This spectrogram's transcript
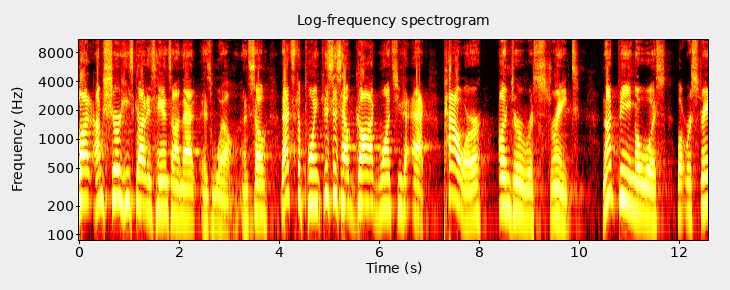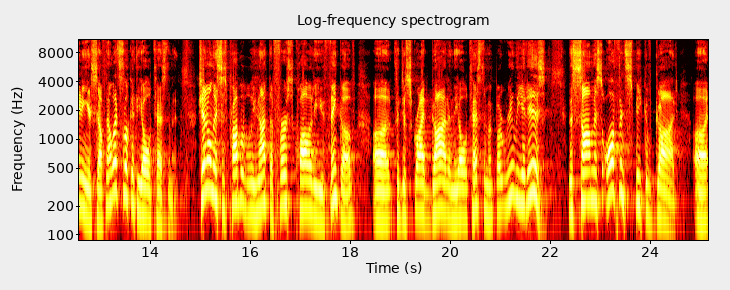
But I'm sure he's got his hands on that as well. And so that's the point. This is how God wants you to act power under restraint. Not being a wuss, but restraining yourself. Now let's look at the Old Testament. Gentleness is probably not the first quality you think of uh, to describe God in the Old Testament, but really it is. The psalmists often speak of God uh,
